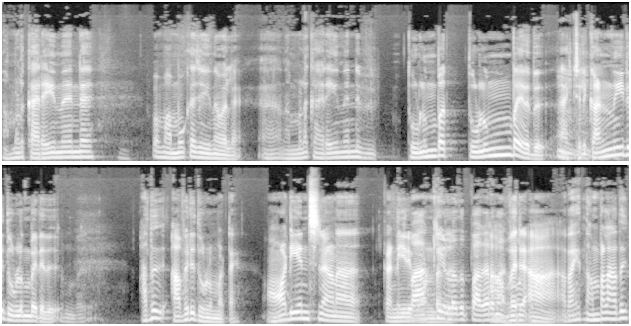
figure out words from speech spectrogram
നമ്മൾ കരയുന്നതിന്റെ ഇപ്പം മമ്മൂക്ക ചെയ്യുന്ന പോലെ നമ്മൾ കരയുന്നതിന്റെ തുളുമ്പ തുളുമ്പരുത്. ആക്ച്വലി കണ്ണീര് തുളുമ്പരുത്. അത് അവർ തുളുമ്പട്ടെ. ഓഡിയൻസിനാണ് ആ കണ്ണീര് ബാക്കിയുള്ളത് പകർന്ന് അവർ ആ അതായത് നമ്മളത്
